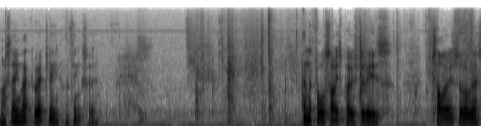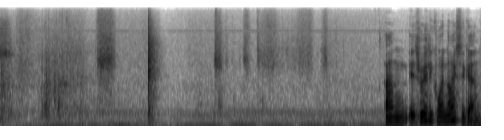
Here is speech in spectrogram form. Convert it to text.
Am I saying that correctly? I think so. And the full-size poster is Torosaurus. And it's really quite nice again.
